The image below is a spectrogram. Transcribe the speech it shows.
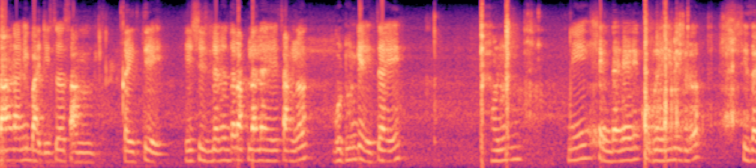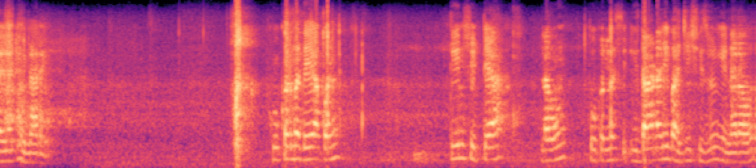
डाळ आणि भाजीचं साम साहित्य आहे हे शिजल्यानंतर आपल्याला हे चांगलं घोटून घ्यायचं आहे. म्हणून मी शेंगदाणे आणि खोबरे हे वेगळं शिजायला ठेवणार आहे. कुकरमध्ये आपण तीन शिट्ट्या लावून कुकरला शि- डाळ आणि भाजी शिजून घेणार आहोत.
